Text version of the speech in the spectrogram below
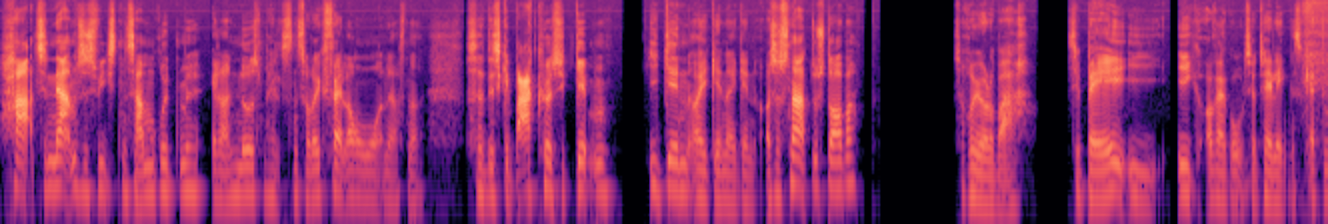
har tilnærmelsesvis den samme rytme, eller noget som helst, så du ikke falder over ordene og sådan noget. Så det skal bare køres igennem igen og igen og igen. Og så snart du stopper, så ryger du bare tilbage i ikke at være god til at tale engelsk. At du...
